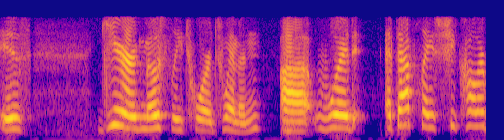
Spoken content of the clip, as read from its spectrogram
is geared mostly towards women, uh, would at that place she'd call her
